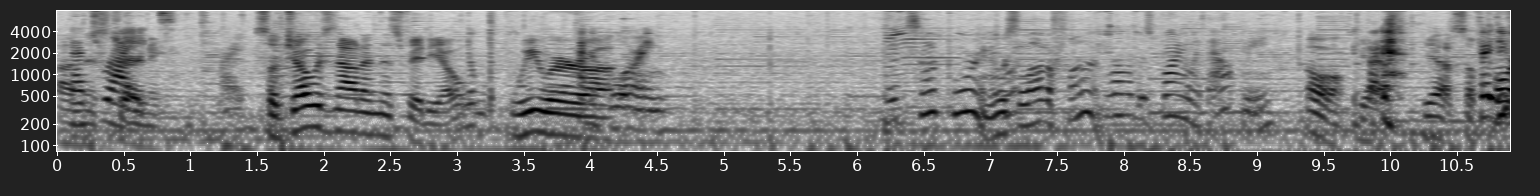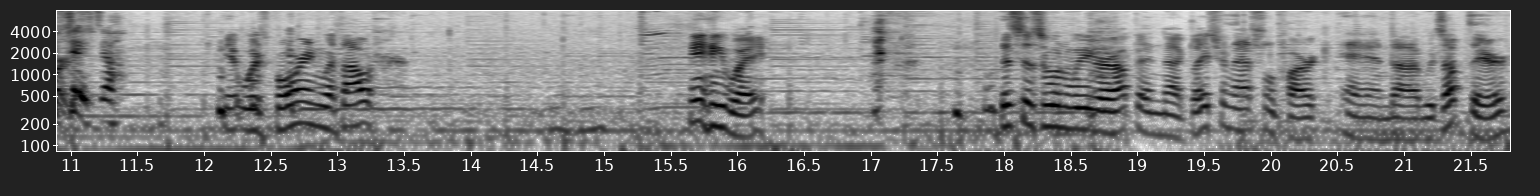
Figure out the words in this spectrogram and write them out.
on That's this right. journey. Right. So Joe is not in this video. Nope. We were. Kind of Uh, boring. it's not boring. It was a lot of fun. Well, it was boring without me. Oh yeah, I- yes, of If you course. say so. It was boring without her. Anyway, this is when we were up in uh, Glacier National Park, and I was up there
